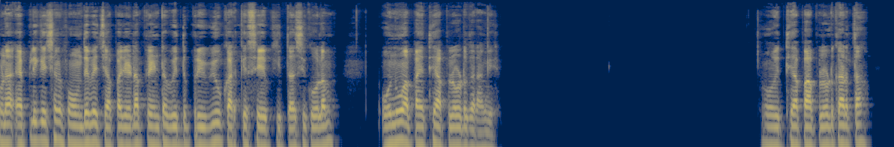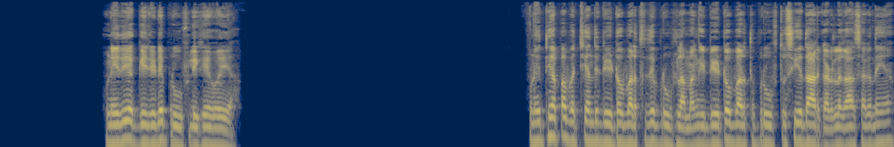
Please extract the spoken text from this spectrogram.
ਹੁਣ ਐਪਲੀਕੇਸ਼ਨ ਫਾਰਮ ਦੇ ਵਿੱਚ ਆਪਾਂ ਜਿਹੜਾ ਪ੍ਰਿੰਟ ਵਿਦ ਪ੍ਰੀਵਿਊ ਕਰਕੇ ਸੇਵ ਕੀਤਾ ਸੀ ਕੋਲਮ ਉਹਨੂੰ ਆਪਾਂ ਇੱਥੇ ਅਪਲੋਡ ਕਰਾਂਗੇ। ਉਹ ਇੱਥੇ ਆਪਾਂ ਅਪਲੋਡ ਕਰਤਾ। ਹੁਣ ਇਹਦੇ ਅੱਗੇ ਜਿਹੜੇ ਪ੍ਰੂਫ ਲਿਖੇ ਹੋਏ ਆ। ਹੁਣ ਇੱਥੇ ਆਪਾਂ ਬੱਚਿਆਂ ਦੇ ਡੇਟ ਆਫ ਬਰਥ ਦੇ ਪ੍ਰੂਫ ਲਾਵਾਂਗੇ। ਡੇਟ ਆਫ ਬਰਥ ਪ੍ਰੂਫ ਤੁਸੀਂ ਆਧਾਰ ਕਾਰਡ ਲਗਾ ਸਕਦੇ ਆ।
